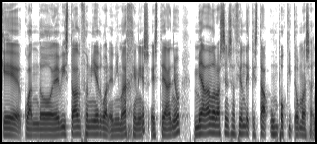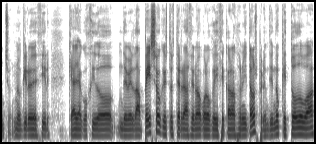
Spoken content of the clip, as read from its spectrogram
que cuando he visto a Anthony Edwards en imágenes este año, me ha dado la sensación de que está un poquito más ancho. No quiero decir que haya cogido de verdad peso, que esto esté relacionado con lo que dice Carl Anthony Towns, pero entiendo que todo va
